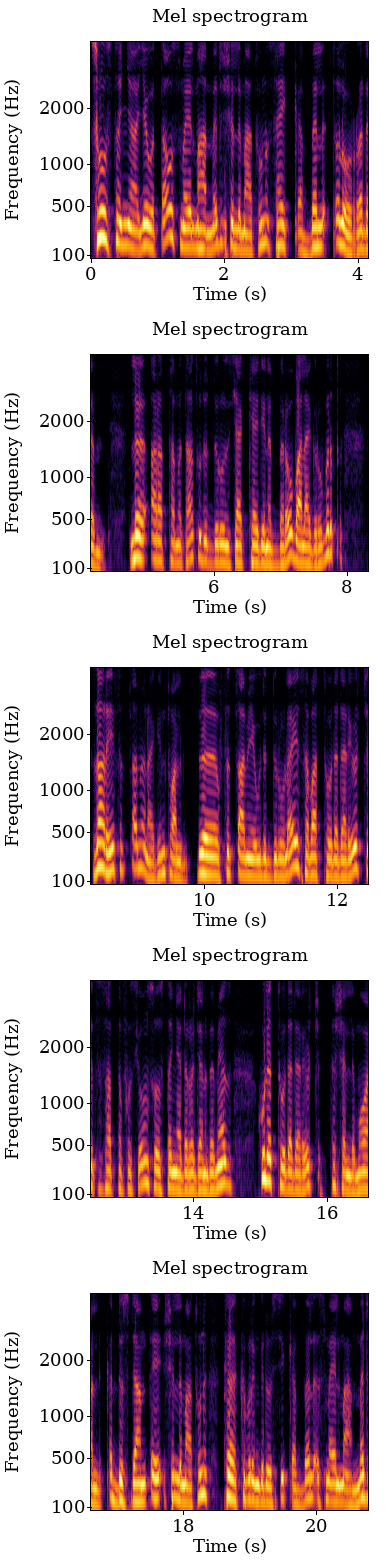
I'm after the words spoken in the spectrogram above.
ሶስተኛ የወጣው እስማኤል መሐመድ ሽልማቱን ሳይቀበል ጥሎ ወረደ። ለአራት ዓመታት ውድድሩን ሲያካሄድ የነበረው ባላገሩ ምርጥ ዛሬ ፍጻሜውን አግኝቷል። በፍጻሜ ውድድሩ ላይ ሰባት ተወዳዳሪዎች የተሳተፉ ሲሆን ሶስተኛ ደረጃን በመያዝ ሁለት ተወዳዳሪዎች ተሸልመዋል። ቅዱስ ዳምጤ ሽልማቱን ከክብር እንግዶች ሲቀበል፣ እስማኤል መሐመድ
